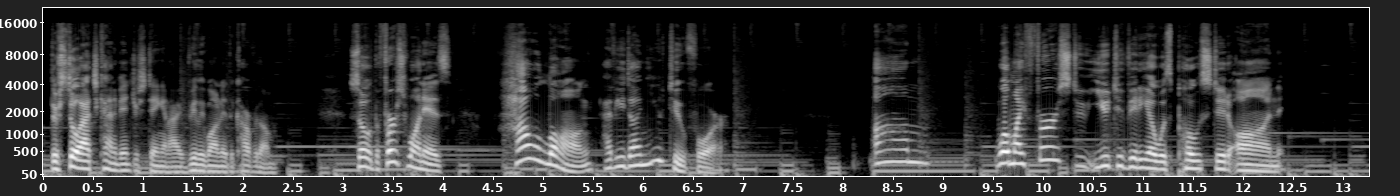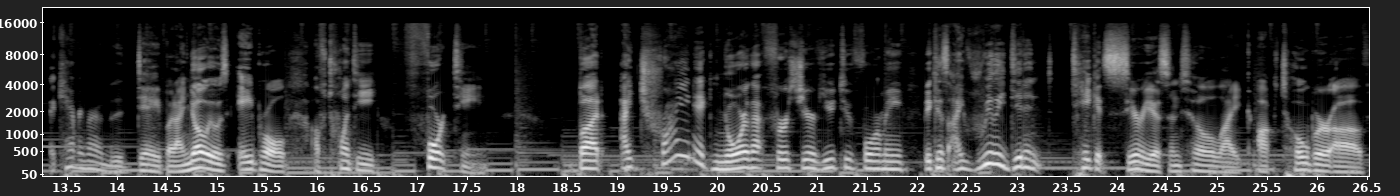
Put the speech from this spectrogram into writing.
they're still actually kind of interesting and I really wanted to cover them. So the first one is, how long have you done YouTube for? Um, well, my first YouTube video was posted on, I can't remember the date, but I know it was April of 2014. But I try and ignore that first year of YouTube for me because I really didn't take it serious until like October of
